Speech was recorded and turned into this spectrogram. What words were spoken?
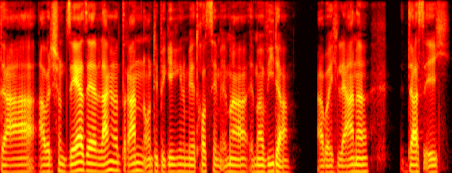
Da arbeite ich schon sehr, sehr lange dran und die begegnen mir trotzdem immer, immer wieder. Aber ich lerne, dass ich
